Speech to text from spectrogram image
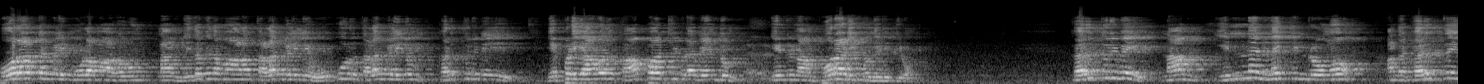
போராட்டங்களின் மூலமாகவும் நாம் விதவிதமான தளங்களிலே ஒவ்வொரு தளங்களிலும் கருத்துரிமையை எப்படியாவது காப்பாற்றி விட வேண்டும் என்று நாம் போராடி கொண்டிருக்கிறோம். கருத்துரிமை நாம் என்ன நினைக்கின்றோமோ அந்த கருத்தை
